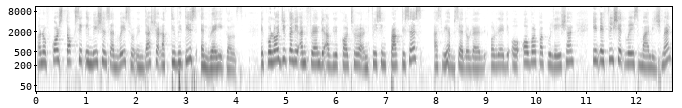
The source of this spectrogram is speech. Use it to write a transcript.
And of course, toxic emissions and waste from industrial activities and vehicles. Ecologically unfriendly agricultural and fishing practices, as we have said already, already or overpopulation, inefficient waste management.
